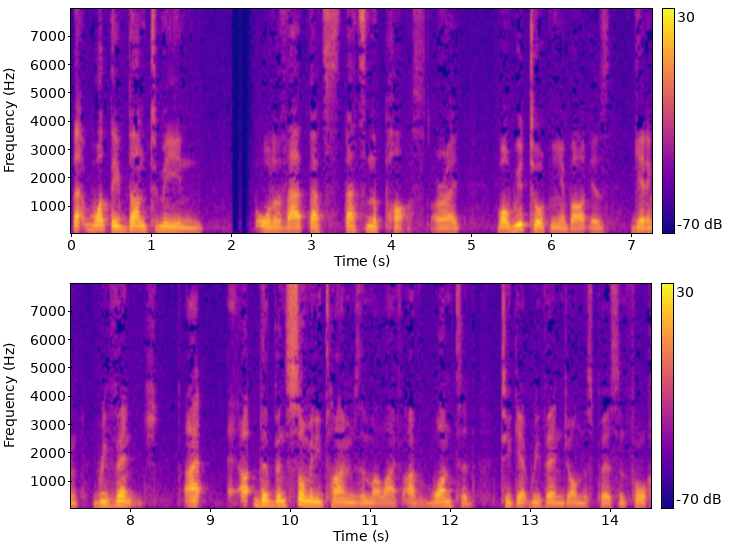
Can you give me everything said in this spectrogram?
that what they've done to me and all of that, that's that's in the past, all right? What we're talking about is getting revenge. I uh, there have been so many times in my life I've wanted to get revenge on this person for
